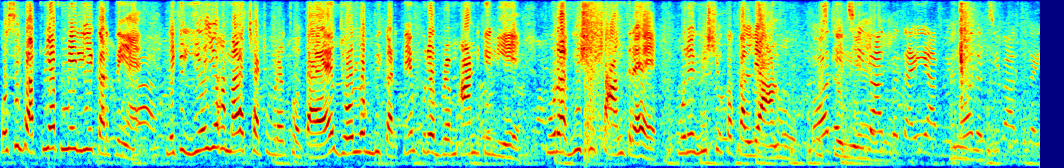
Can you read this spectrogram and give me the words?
वो सिर्फ़ अपने अपने लिए करते हैं। लेकिन ये जो हमारा छठ व्रत होता है जो लोग भी करते हैं पूरे ब्रह्मांड के लिए पूरा विश्व शांत रहे पूरे विश्व का कल्याण हो बहुत उसके अच्छी लिए है। बात बताई आपने बहुत अच्छी बात बताई।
